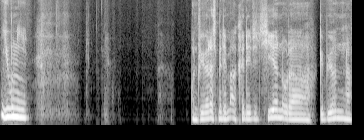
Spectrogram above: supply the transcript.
Juni. Und wie wäre das mit dem Akkreditieren oder Gebühren?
